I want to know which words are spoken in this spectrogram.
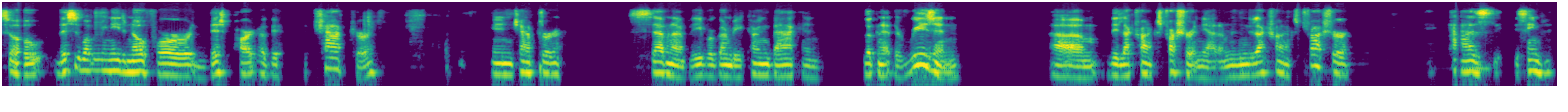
So this is what we need to know for this part of the chapter. In chapter seven, I believe, we're going to be coming back and looking at the reason um, the electronic structure in the atom. And the electronic structure has the same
